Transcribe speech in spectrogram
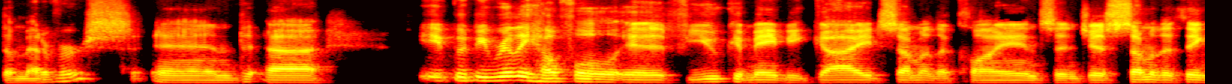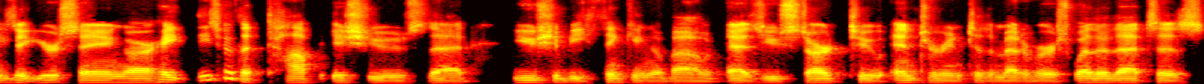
the metaverse. And uh, it would be really helpful if you could maybe guide some of the clients and just some of the things that you're saying are hey, these are the top issues that you should be thinking about as you start to enter into the metaverse, whether that's as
